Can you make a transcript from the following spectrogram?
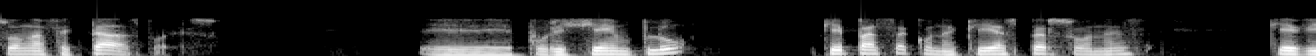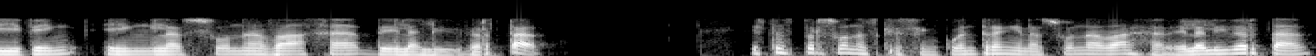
son afectadas por eso. Eh, por ejemplo, ¿qué pasa con aquellas personas que viven en la zona baja de la libertad? Estas personas que se encuentran en la zona baja de la libertad,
